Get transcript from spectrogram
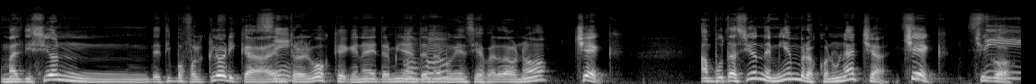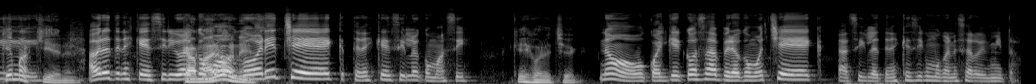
maldición de tipo folclórica Sí. dentro del bosque que nadie termina de entender muy bien si es verdad o no, check. Amputación de miembros con un hacha, check. Chicos, Sí. ¿qué más quieren? Ahora tenés que decir igual Camarones. como Gorecheck, tenés que decirlo como así. ¿Qué es gore check? No, o cualquier cosa, pero como check, así le tenés que decir como con ese ritmito.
